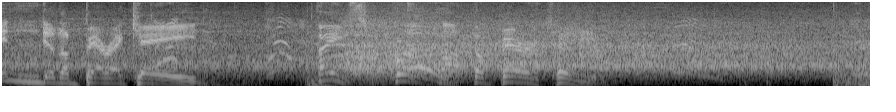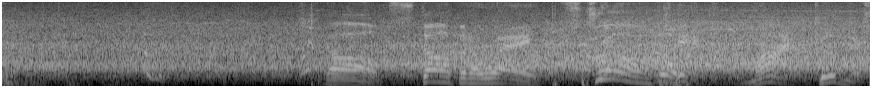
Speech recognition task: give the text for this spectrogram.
Into the barricade. Face first oh. off the barricade. Oh, stomping away. Strong kick. My goodness.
